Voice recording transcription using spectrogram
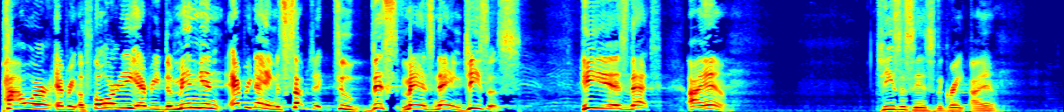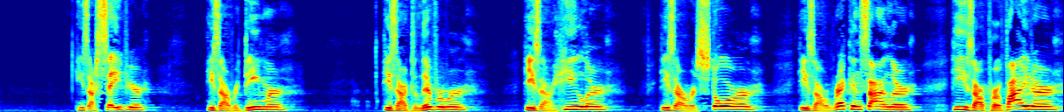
power, every authority, every dominion, every name is subject to this man's name, Jesus. He is that I am. Jesus is the great I am. He's our Savior, He's our Redeemer, He's our Deliverer, He's our Healer, He's our Restorer, He's our Reconciler, He's our Provider,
